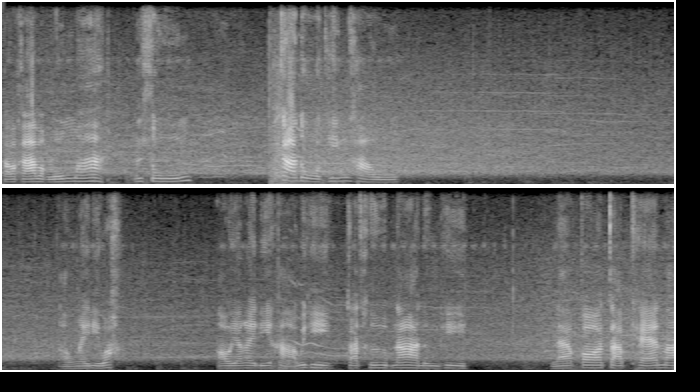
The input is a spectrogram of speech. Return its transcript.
กรรมการบอกลงมา มันสูงกระโดดทิ้งเขาเอาไงดีวะ เอายังไงดีหาวิธีกระทืบหน้าหนึ่งที แล้วก็จับแขนมา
